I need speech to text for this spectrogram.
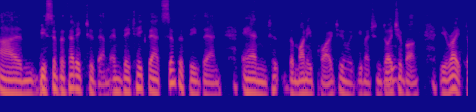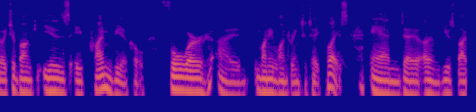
um, be sympathetic to them. And they take that sympathy then and the money part, you know, you mentioned Mhm. Deutsche Bank. You're right. Deutsche Bank is a prime vehicle for uh, money laundering to take place and uh, um, used by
